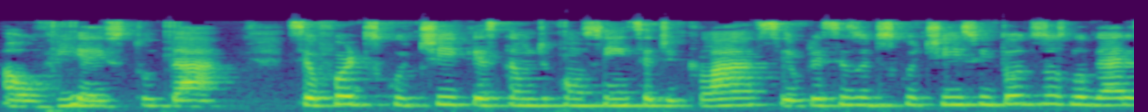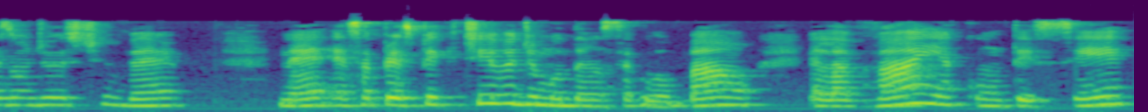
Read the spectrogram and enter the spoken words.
a ouvir, a estudar, se eu for discutir questão de consciência de classe, eu preciso discutir isso em todos os lugares onde eu estiver. Né? Essa perspectiva de mudança global, ela vai acontecer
